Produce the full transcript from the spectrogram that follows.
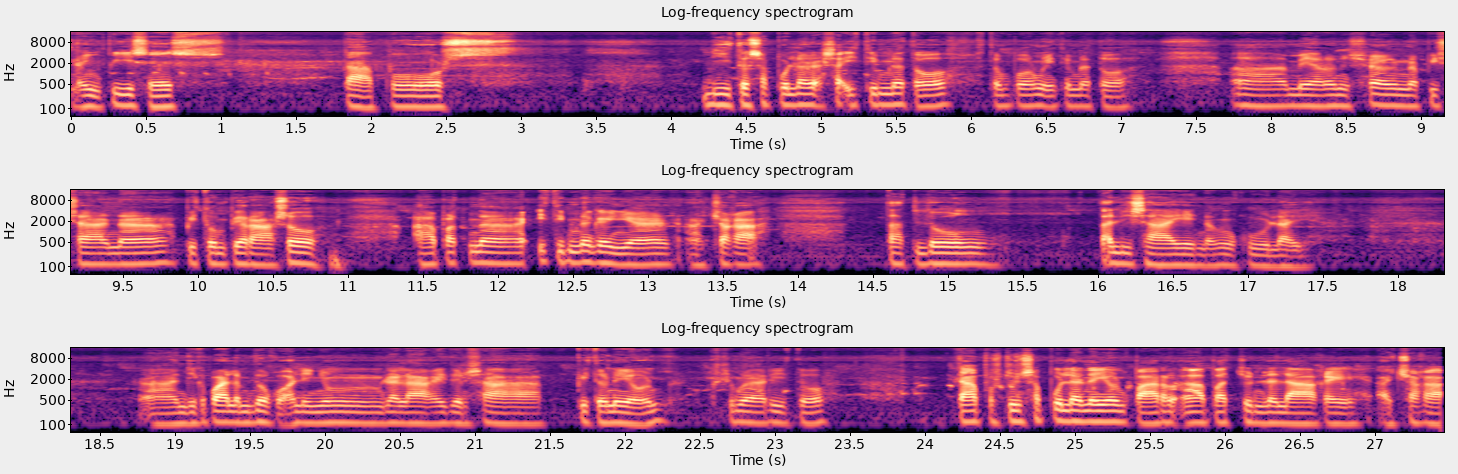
9 pieces. Tapos, dito sa pula, sa itim na to, itong purong itim na to, ah meron siyang napisa na pitong piraso. Apat na itim na ganyan, at saka tatlong talisay ng kulay. Ah, hindi ko pa alam doon kung alin yung lalaki doon sa pito na yon. Simula rito. Tapos doon sa pula na yon parang apat yung lalaki at saka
